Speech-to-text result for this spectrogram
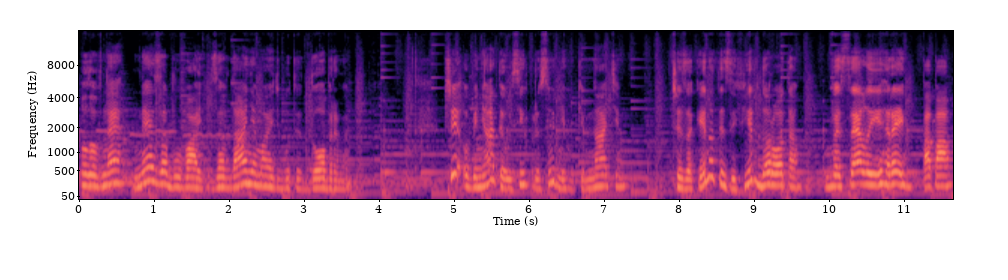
Головне, не забувай, завдання мають бути добрими. Чи обійняти усіх присутніх у кімнаті, чи закинути зефір до рота. Веселої гри, Па-па!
